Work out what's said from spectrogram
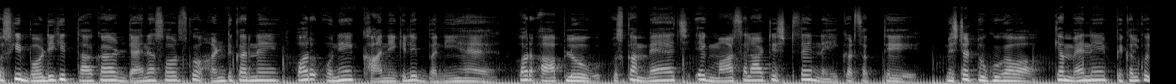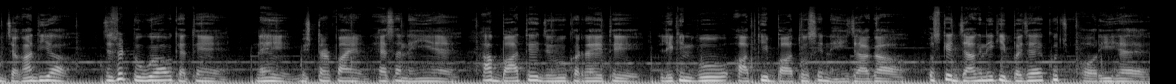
उसकी बॉडी की ताकत डायनासोर्स को हंट करने और उन्हें खाने के लिए बनी है। और आप लोग उसका मैच एक मार्शल आर्टिस्ट से नहीं कर सकते। मिस्टर टुकुगावा, क्या मैंने पिकल को जगा दिया? जिसपे टुकुगावा कहते हैं। नहीं, मिस्टर पाइन, ऐसा नहीं है। आप बातें ज़रूर कर रहे थे, लेकिन वो आपकी बातों से नहीं जागा। उसके जागने की बजाय कुछ और ही है।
